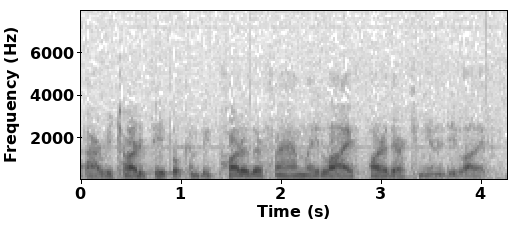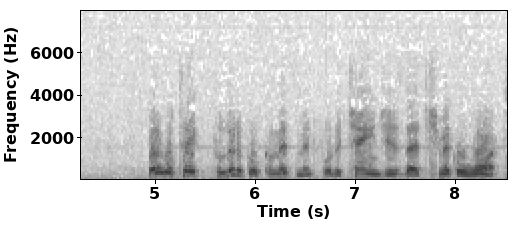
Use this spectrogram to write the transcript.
our retarded people can be part of their family life, part of their community life. But it will take political commitment for the changes that Schmickel wants.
